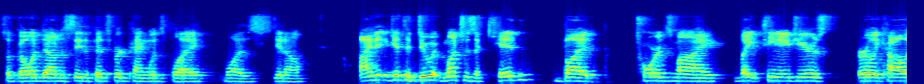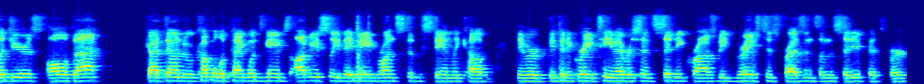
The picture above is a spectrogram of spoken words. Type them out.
So going down to see the Pittsburgh Penguins play was, you know, I didn't get to do it much as a kid, but towards my late teenage years, early college years, all of that, got down to a couple of Penguins games. Obviously, they made runs to the Stanley Cup. They were they've been a great team ever since Sidney Crosby graced his presence on the city of Pittsburgh.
